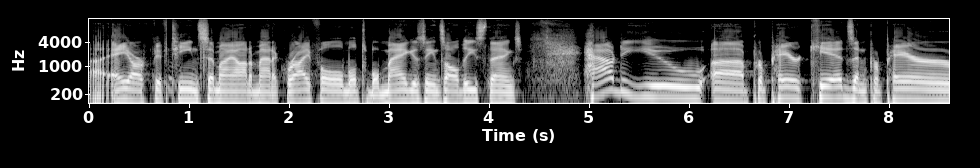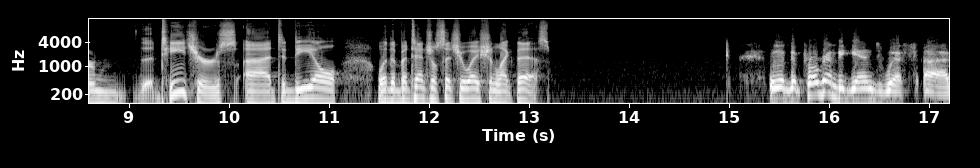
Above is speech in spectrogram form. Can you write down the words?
uh, AR 15 semi automatic rifle, multiple magazines, all these things. How do you uh, prepare kids and prepare teachers uh, to deal with a potential situation like this? The program begins with uh,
